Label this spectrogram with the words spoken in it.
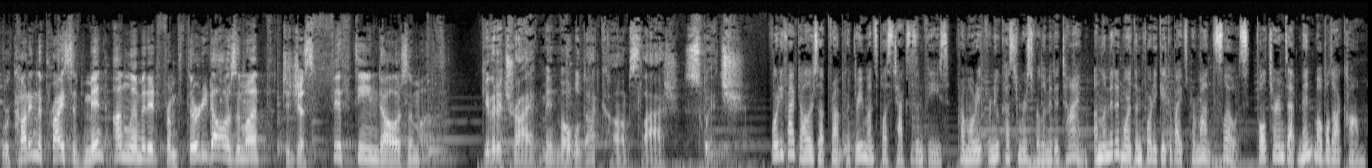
We're cutting the price of Mint Unlimited from $30 a month to just $15 a month. Give it a try at mintmobile.com slash switch. $45 upfront for three months plus taxes and fees. Promote rate for new customers for limited time. Unlimited more than 40 gigabytes per month. Slows. Full terms at mintmobile.com.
